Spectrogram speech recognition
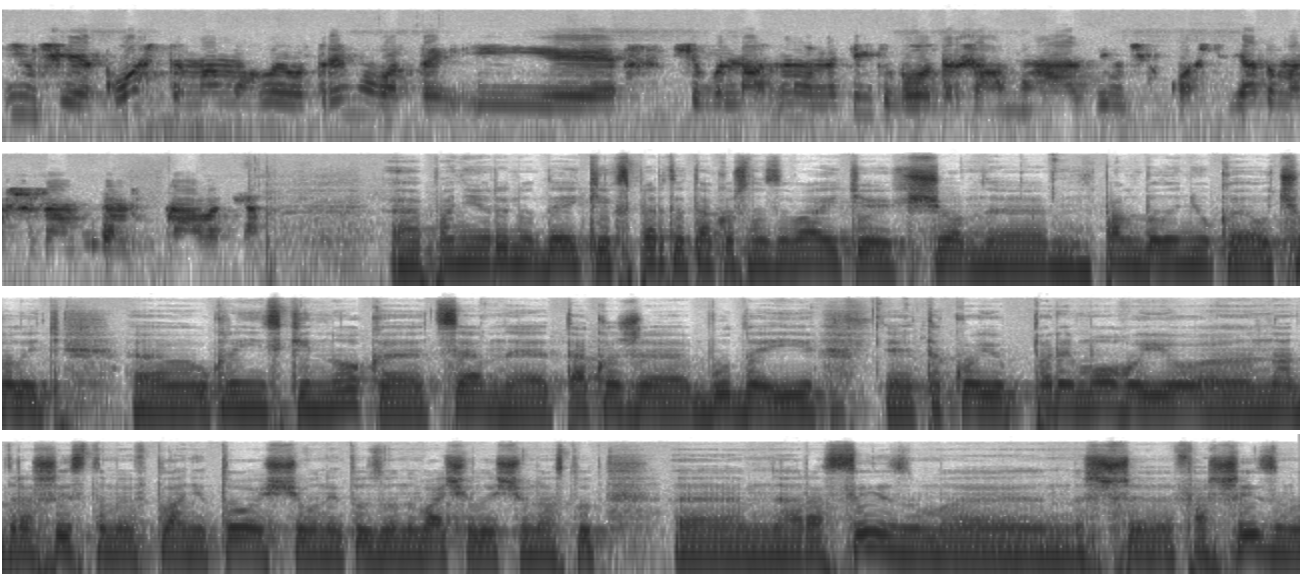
Інші кошти ми могли отримувати, і щоб на- ну не тільки було державне, а з інших коштів. Я думаю, що Жан з цим справиться. Е, Пані Ірино, деякі експерти також називають, якщо е, пан Беленюк е, очолить е, український НОК, е, це е, також е, буде і е, такою перемогою е, над рашистами в плані того, що вони тут звинувачили, що у нас тут е, расизм, е, фашизм.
